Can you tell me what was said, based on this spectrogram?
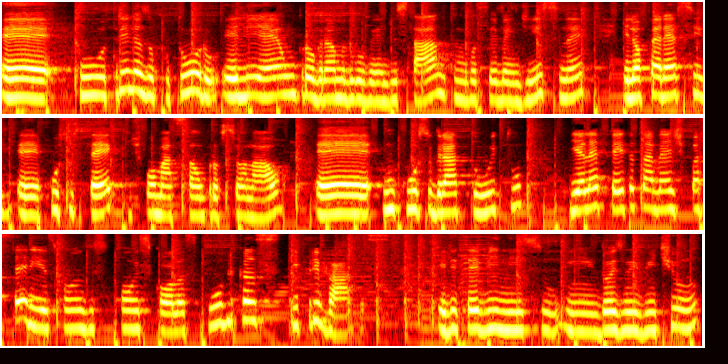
É, o Trilhas do Futuro, ele é um programa do governo do estado, como você bem disse, né? Ele oferece é, cursos técnicos de formação profissional, é um curso gratuito e ele é feito através de parcerias com, com escolas públicas e privadas. Ele teve início em 2021.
